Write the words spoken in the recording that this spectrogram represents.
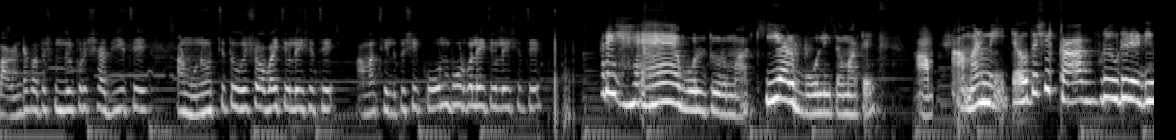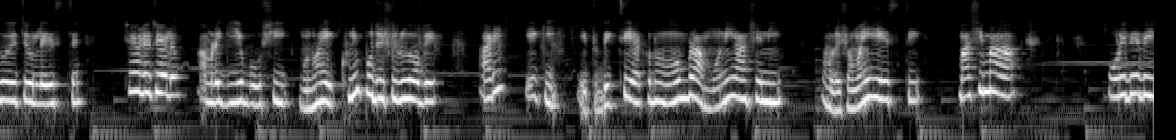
বাগানটা কত সুন্দর করে সাজিয়েছে আর মনে হচ্ছে তো ওই সবাই চলে এসেছে। আমার ছেলে তো সেই কোন ভোরবেলায় চলে এসেছে। আরে হ্যাঁ বল্টুর মা কি আর বলি তোমাকে? আমার মেয়েটাও তো সে কাক ভরে উঠে রেডি হয়ে চলে এসেছে। চলো চলো আমরা গিয়ে বসি মনে হয় এক্ষুনি পুজো শুরু হবে। আরে এ কি? এটা দেখছি এখনও ব্রাহ্মণই আসেনি। ভালো সময়ই এসছি। মাসিমা ওরে দিদি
